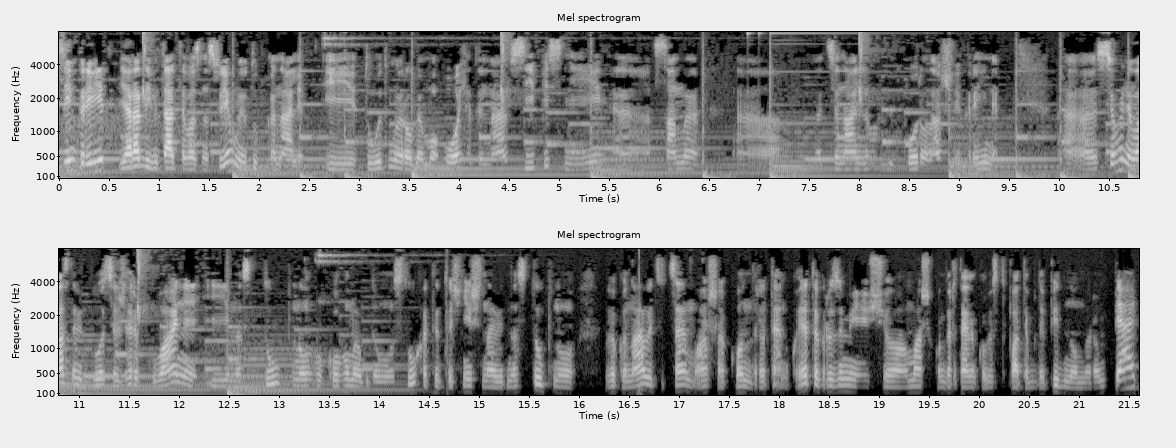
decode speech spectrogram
Всім привіт! Я радий вітати вас на своєму youtube каналі. І тут ми робимо огляди на всі пісні е, саме е, національного відбору нашої країни. Е, сьогодні, власне, відбулося жеребкування, і наступного, кого ми будемо слухати, точніше, навіть наступну виконавицю, це Маша Кондратенко. Я так розумію, що Маша Кондратенко виступати буде під номером 5.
